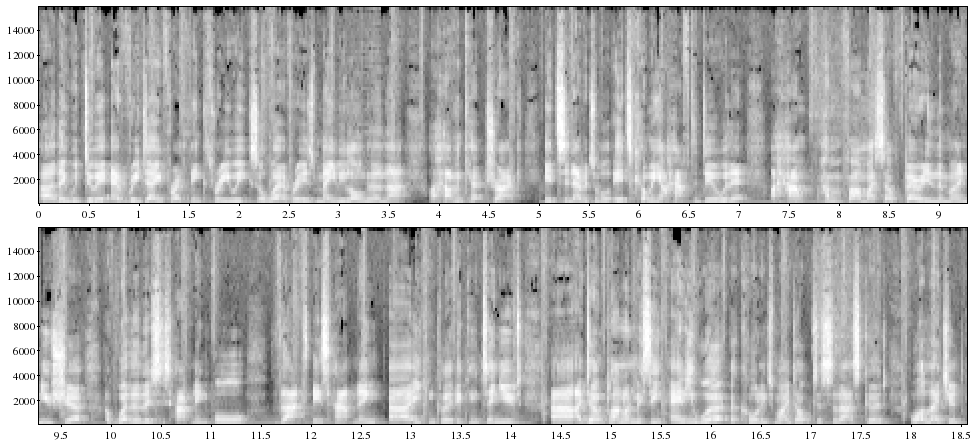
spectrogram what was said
Uh, they would do it every day for I think three weeks or whatever it is, maybe longer than that. I haven't kept track. It's inevitable. It's coming. I have to deal with it. I ha- haven't found myself buried in the minutiae of whether this is happening or that is happening. Uh, he, conclu- he continued. Uh, I don't plan on missing any work according to my doctor, so that's good. What a legend.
